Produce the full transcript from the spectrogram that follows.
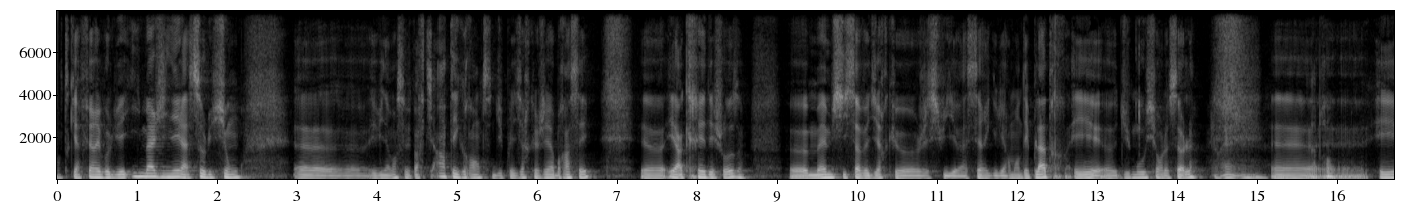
en tout cas, faire évoluer, imaginer la solution. Euh, évidemment, ça fait partie intégrante du plaisir que j'ai à brasser euh, et à créer des choses. Euh, même si ça veut dire que j'essuie assez régulièrement des plâtres et euh, du mou sur le sol. Euh, euh, et,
